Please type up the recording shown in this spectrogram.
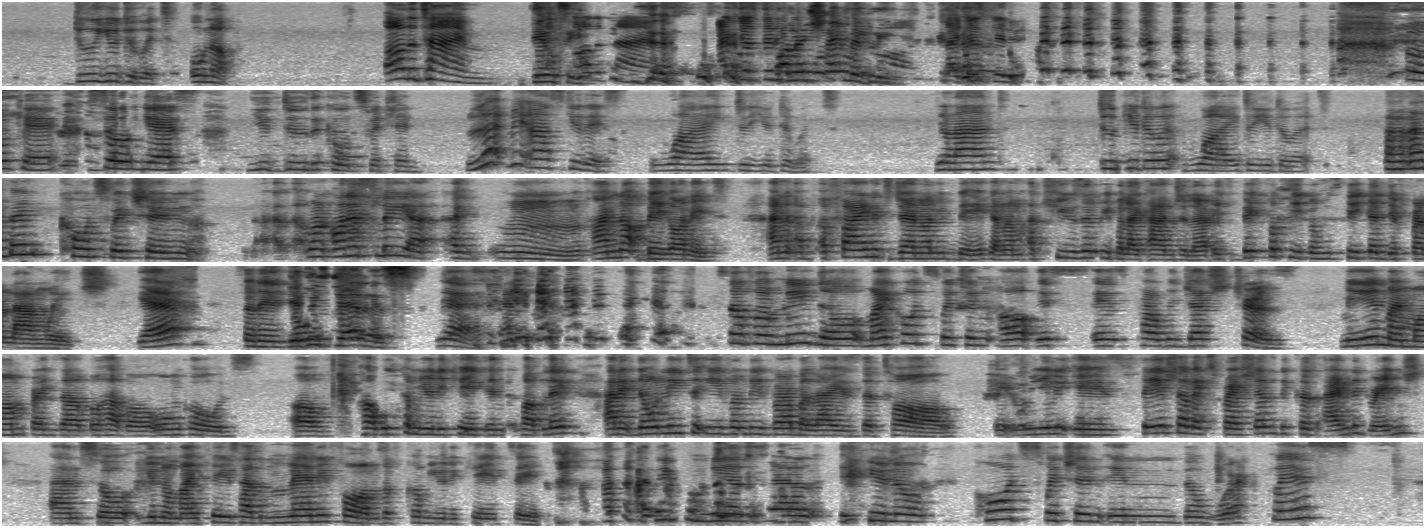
Do you do it? Own up. All the time. Guilty. All the time. I just did it. before we came Unashamedly. I just did it. Okay, so yes, you do the code switching. Let me ask you this: Why do you do it? Yolande, do you do it? Why do you do it? Uh, I think code switching. uh, Well, honestly, I, I, mm, I'm not big on it, and I, I find it generally big. And I'm accusing people like Angela. It's big for people who speak a different language. Yeah, so they You're just jealous. yeah. so for me though, my code switching all is is probably gestures. Me and my mom, for example, have our own codes of how we communicate in the public, and it don't need to even be verbalized at all. It really is facial expressions because I'm the Grinch, and so you know my face has many forms of communicating. I think for me as well, you know, code switching in the workplace.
